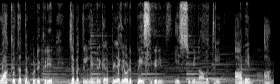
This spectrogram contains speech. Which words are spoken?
வாக்கு தத்தம் கொடுக்கிறீர். ஜபத்தில் இணைந்திருக்கிற பிள்ளைகளோடு பேசுகிறீர். இயேசுவின் நாமத்தில். ஆமேன் ஆமேன்.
